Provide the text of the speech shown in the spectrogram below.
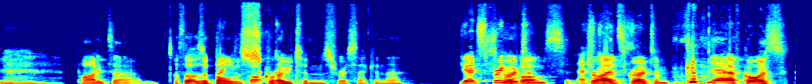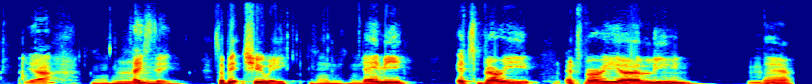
Party time. I thought it was a bowl of scrotums for a second there. You had Springbok. Scrotums. S Dried jobs. scrotum. yeah, of course. Yeah? Mhm. Tasty. It's a bit chewy. Mhm. Gamey. It's very, it's very uh, lean. Mhm. Yeah,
